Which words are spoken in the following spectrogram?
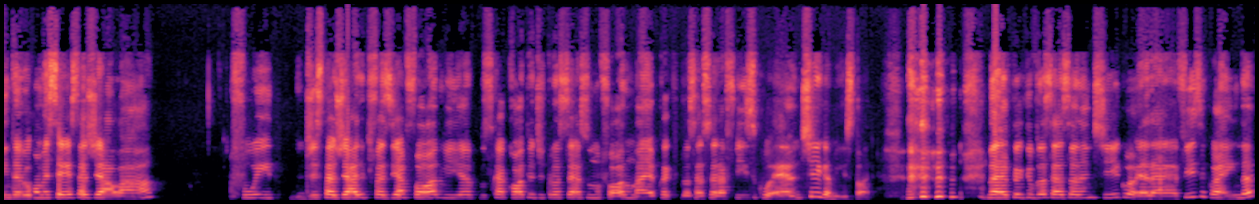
Então, eu comecei a estagiar lá fui de estagiário que fazia fórum e ia buscar cópia de processo no fórum na época que o processo era físico. É antiga a minha história. na época que o processo era antigo, era físico ainda.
